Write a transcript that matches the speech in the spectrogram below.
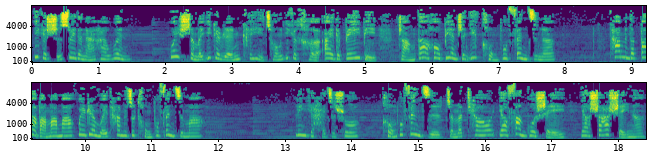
一个十岁的男孩问。为什么一个人可以从一个可爱的 baby 长大后变成一恐怖分子呢？他们的爸爸妈妈会认为他们是恐怖分子吗？另一个孩子说：“恐怖分子怎么挑要放过谁，要杀谁呢？”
